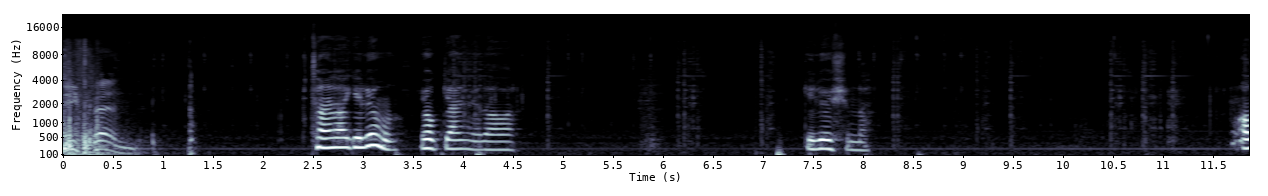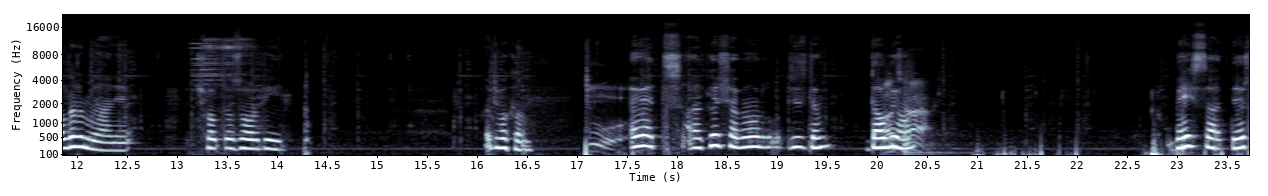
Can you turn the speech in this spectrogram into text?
Defend. Bir tane daha geliyor mu? Yok gelmiyor daha var. Geliyor şimdi. Alırım yani. Çok da zor değil. Hadi bakalım. Evet arkadaşlar ben orada dizdim. Dalıyorum. Attack. 5 saattir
